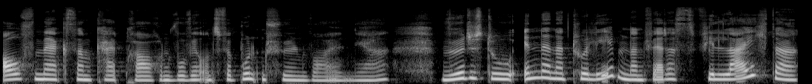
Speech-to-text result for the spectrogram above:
Aufmerksamkeit brauchen, wo wir uns verbunden fühlen wollen, ja. Würdest du in der Natur leben, dann wäre das viel leichter,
